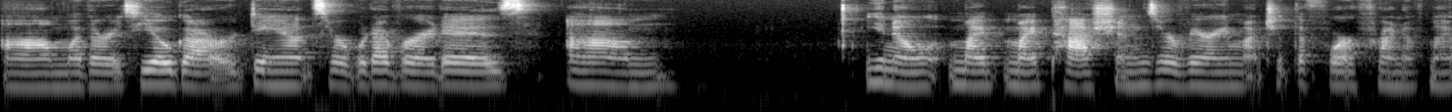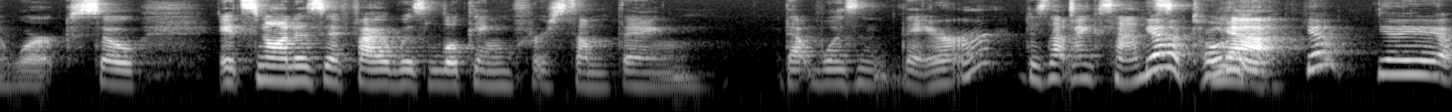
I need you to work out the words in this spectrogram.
um, whether it's yoga or dance or whatever it is. Um, you know my my passions are very much at the forefront of my work. So it's not as if i was looking for something that wasn't there does that make sense Yeah, totally. yeah Yeah. yeah, yeah, yeah.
